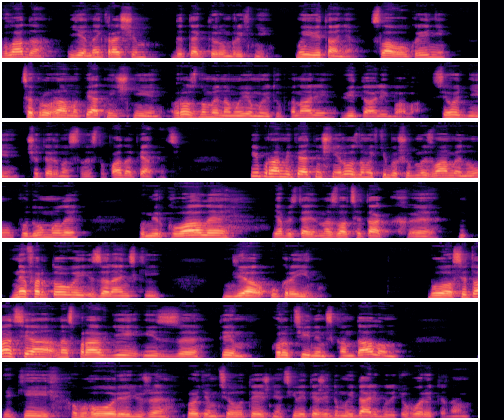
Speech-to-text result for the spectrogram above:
Влада є найкращим детектором брехні. Мої вітання. Слава Україні! Це програма П'ятничні роздуми на моєму youtube каналі Віталій Бала. Сьогодні 14 листопада, п'ятниця. І в програмі П'ятничні роздуми хотів би, щоб ми з вами ну, подумали, поміркували. Я би назвав це так: е, нефартовий Зеленський для України. Бо ситуація насправді із тим корупційним скандалом, який обговорюють вже протягом цього тижня, цілий тиждень, думаю, і далі будуть обговорювати нам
